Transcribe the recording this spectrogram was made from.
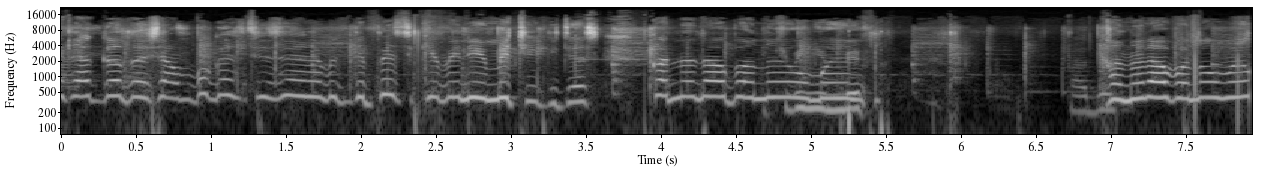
Evet arkadaşlar bugün sizinle birlikte PES 2020 çekeceğiz. Kanala abone 2021. olmayı, Hadi. kanala abone olmayı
